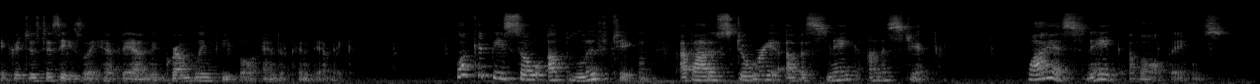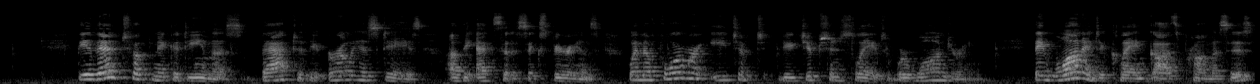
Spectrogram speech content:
It could just as easily have been grumbling people and a pandemic. What could be so uplifting about a story of a snake on a stick? Why a snake of all things? The event took Nicodemus back to the earliest days of the Exodus experience when the former Egypt, Egyptian slaves were wandering. They wanted to claim God's promises,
